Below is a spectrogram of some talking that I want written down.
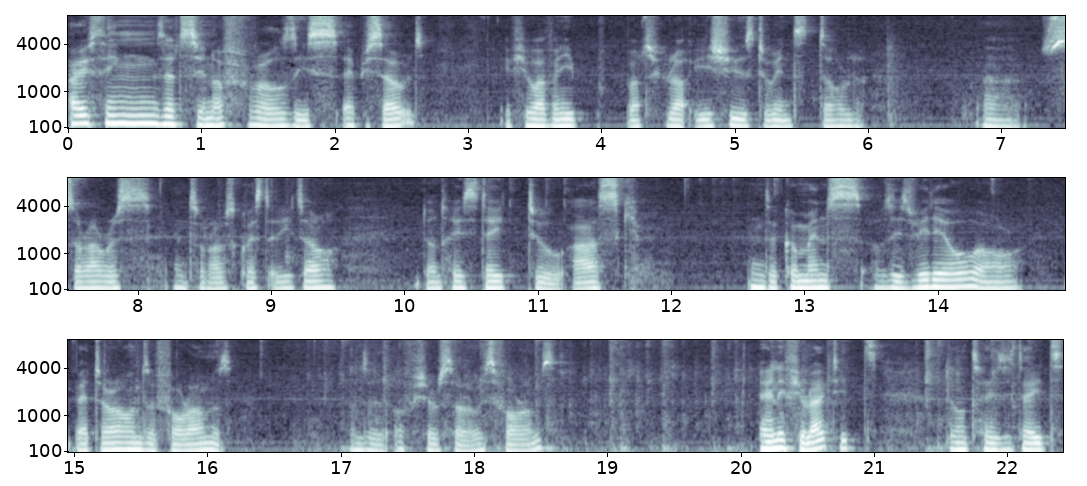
I think that's enough for this episode. If you have any particular issues to install uh, Solarus and Solarus Quest Editor don't hesitate to ask in the comments of this video or better on the forums on the official Solarus forums. And if you liked it don't hesitate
